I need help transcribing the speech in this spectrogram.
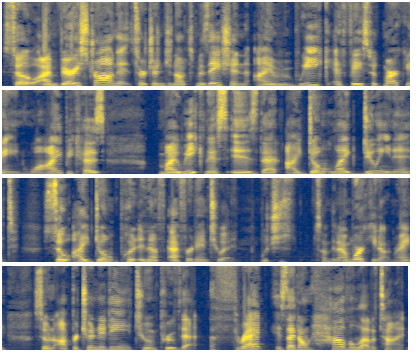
So I'm very strong at search engine optimization. I'm weak at Facebook marketing. Why? Because my weakness is that I don't like doing it, so I don't put enough effort into it, which is something I'm working on, right? So an opportunity to improve that. A threat is I don't have a lot of time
